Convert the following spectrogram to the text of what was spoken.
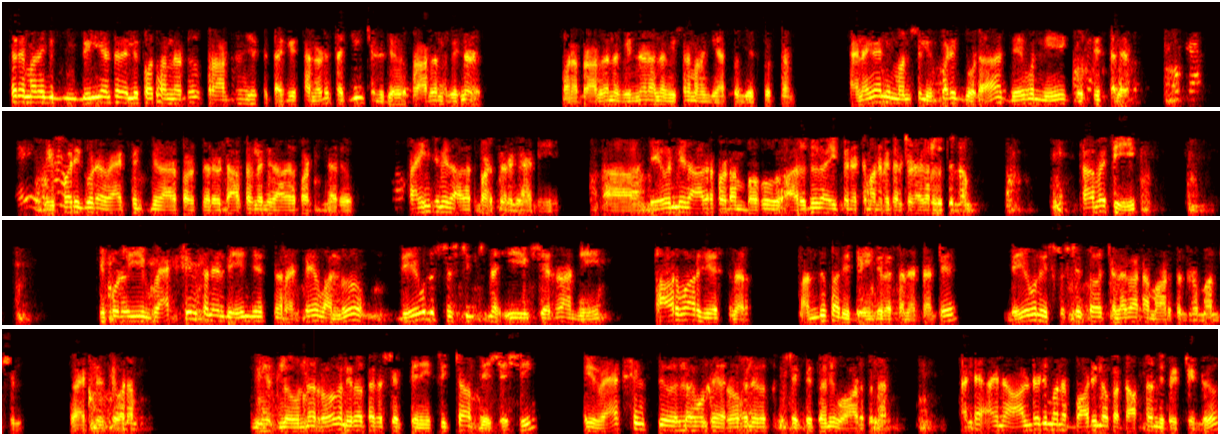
సరే మనకి బిలియన్స్ వెళ్ళిపోతా అన్నట్టు ప్రార్థన చేసి తగ్గిస్తాడు తగ్గించాడు దేవుడు ప్రార్థన విన్నాడు. మన ప్రార్థన విన్నాడు అన్న విషయం మనం జ్ఞాపకం చేసుకుంటాం అయినా కానీ మనుషులు ఇప్పటికి కూడా దేవుణ్ణి గుర్తిస్తలేరు. ఇప్పటికి కూడా వ్యాక్సిన్స్ మీద ఆధారపడుతున్నారు డాక్టర్ల మీద ఆధారపడుతున్నారు సైన్స్ మీద ఆధారపడుతున్నారు కానీ దేవుని మీద ఆధారపడడం బహు అరుదుగా అయిపోయినట్టు మనం ఇక్కడ చూడగలుగుతున్నాం. కాబట్టి ఇప్పుడు ఈ వ్యాక్సిన్స్ అనేది ఏం చేస్తున్నారంటే వాళ్ళు దేవుడు సృష్టించిన ఈ శరీరాన్ని తారుమారు చేస్తున్నారు. అందుకు అది డేంజరస్ అన్నట్టు. అంటే దేవుని సృష్టితో చెలగాట మాడుతుంటారు మనుషులు వ్యాక్సిన్స్ ఇవ్వడం. వీటిలో ఉన్న రోగ నిరోధక శక్తిని స్విచ్ ఆఫ్ చేసేసి ఈ వ్యాక్సిన్స్లో ఉండే రోగ నిరోధక శక్తితోని వాడుతున్నారు. అంటే ఆయన ఆల్రెడీ మన బాడీలో ఒక డాక్టర్ని పెట్టిండు.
